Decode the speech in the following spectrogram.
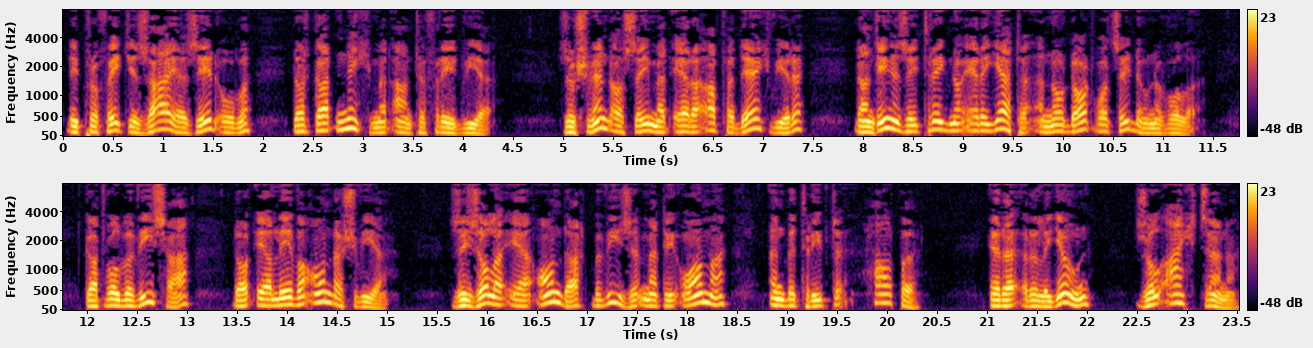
De profeet Jezaja zei over dat God niet met aan tevreden weer. Zo schwind als zij met er afgedaagd waren, dan gingen zij terug naar er jetten en naar dat wat zij doen willen. God wil bewijzen dat er leven anders weer. Zij zullen er aandacht bewijzen met de arme en betriebte helpen. Er religion zal echt zijn.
